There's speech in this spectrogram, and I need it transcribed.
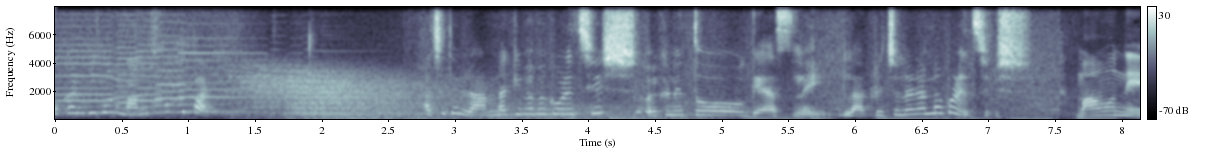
ওখানে কি কোনো মানুষ থাকতে পারে? আচ্ছা তুই রান্না কীভাবে করেছিস? ওইখানে তো গ্যাস নেই। লাকড়ি চুলে রান্না করেছিস? মামনি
